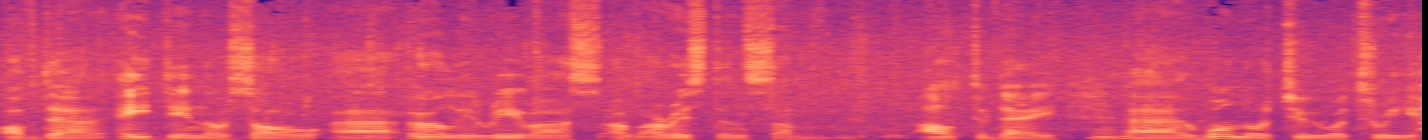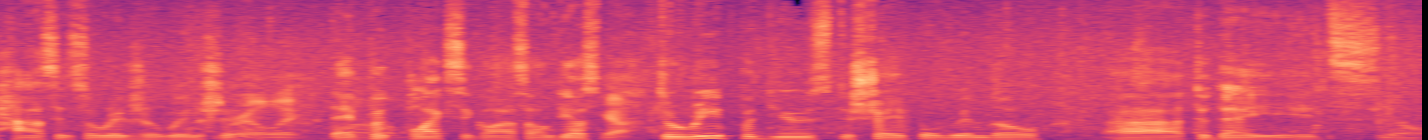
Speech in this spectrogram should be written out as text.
of the 18 or so uh, early Rivas of Aristons of, out today. Uh, one or two or three has its original windshield. Really? They Wow. put plexiglass on just Yeah. to reproduce the shape of window. Uh, today it's you know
